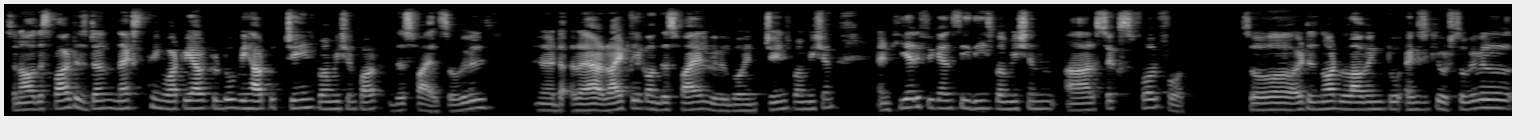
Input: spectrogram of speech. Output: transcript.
So now this part is done. Next thing what we have to do we have to change permission for this file. So we will uh, right click on this file. We will go in change permission. And here if you can see these permission are 644 so it is not allowing to execute. So we will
